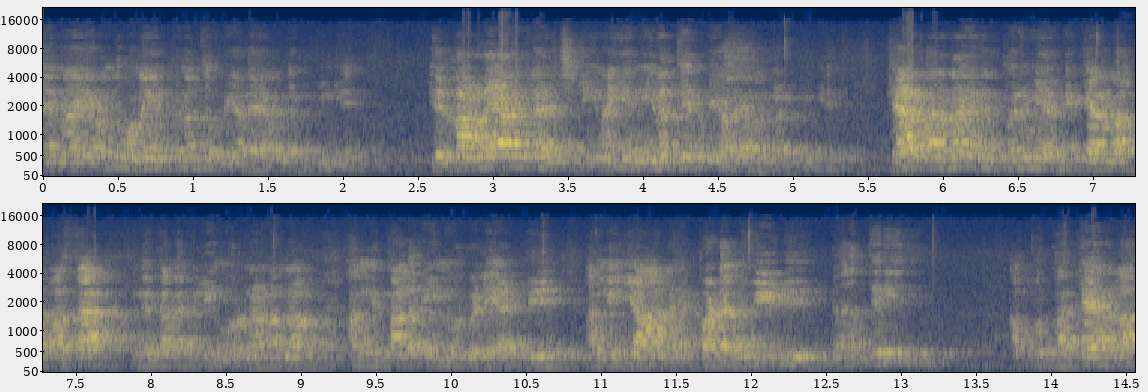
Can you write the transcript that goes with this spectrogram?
ஏன் நான் இறந்து போனா என் பிணத்தை எப்படி அடையாளம் காட்டுவீங்க எல்லா அடையாளங்களும் அடிச்சிட்டீங்கன்னா என் இனத்தை எப்படி அடையாளம் காட்டுவீங்க கேரளானா எனக்கு பெருமையா இருக்கு. கேரளா பார்த்தா அங்க கதகளின்னு ஒரு நடனம் அங்க கலரின்னு ஒரு விளையாட்டு அங்க யானை படகு வீடு அதெல்லாம் தெரியுது. அப்போ கேரளா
